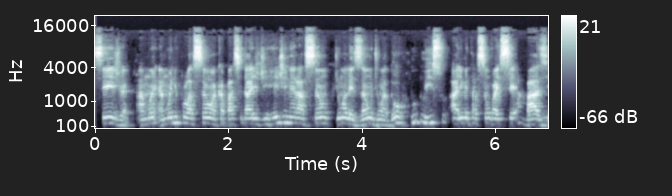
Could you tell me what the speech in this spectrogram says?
seja a, a, manipulação, a capacidade de regeneração de uma lesão, de uma dor, tudo isso a alimentação vai ser a base,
